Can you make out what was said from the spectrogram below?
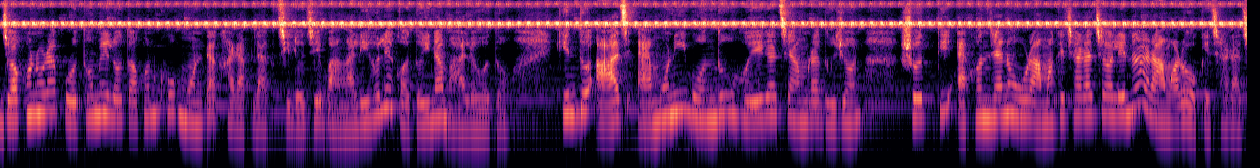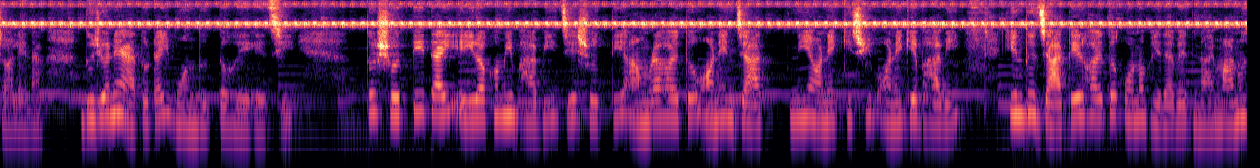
যখন ওরা প্রথম এলো তখন খুব মনটা খারাপ লাগছিল যে বাঙালি হলে কতই না ভালো হতো। কিন্তু আজ এমনই বন্ধু হয়ে গেছে আমরা দুজন, সত্যি এখন যেন ওর আমাকে ছাড়া চলে না আর আমারও ওকে ছাড়া চলে না। দুজনে এতটাই বন্ধুত্ব হয়ে গেছি। তো সত্যি তাই এই রকমই ভাবি যে সত্যি আমরা হয়তো অনেক জাত নিয়ে অনেক কিছুই অনেকে ভাবি, কিন্তু জাতের হয়তো কোনো ভেদাভেদ নয়। মানুষ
